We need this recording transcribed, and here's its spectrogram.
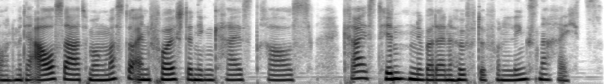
Und mit der Ausatmung machst du einen vollständigen Kreis draus, kreist hinten über deine Hüfte von links nach rechts.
